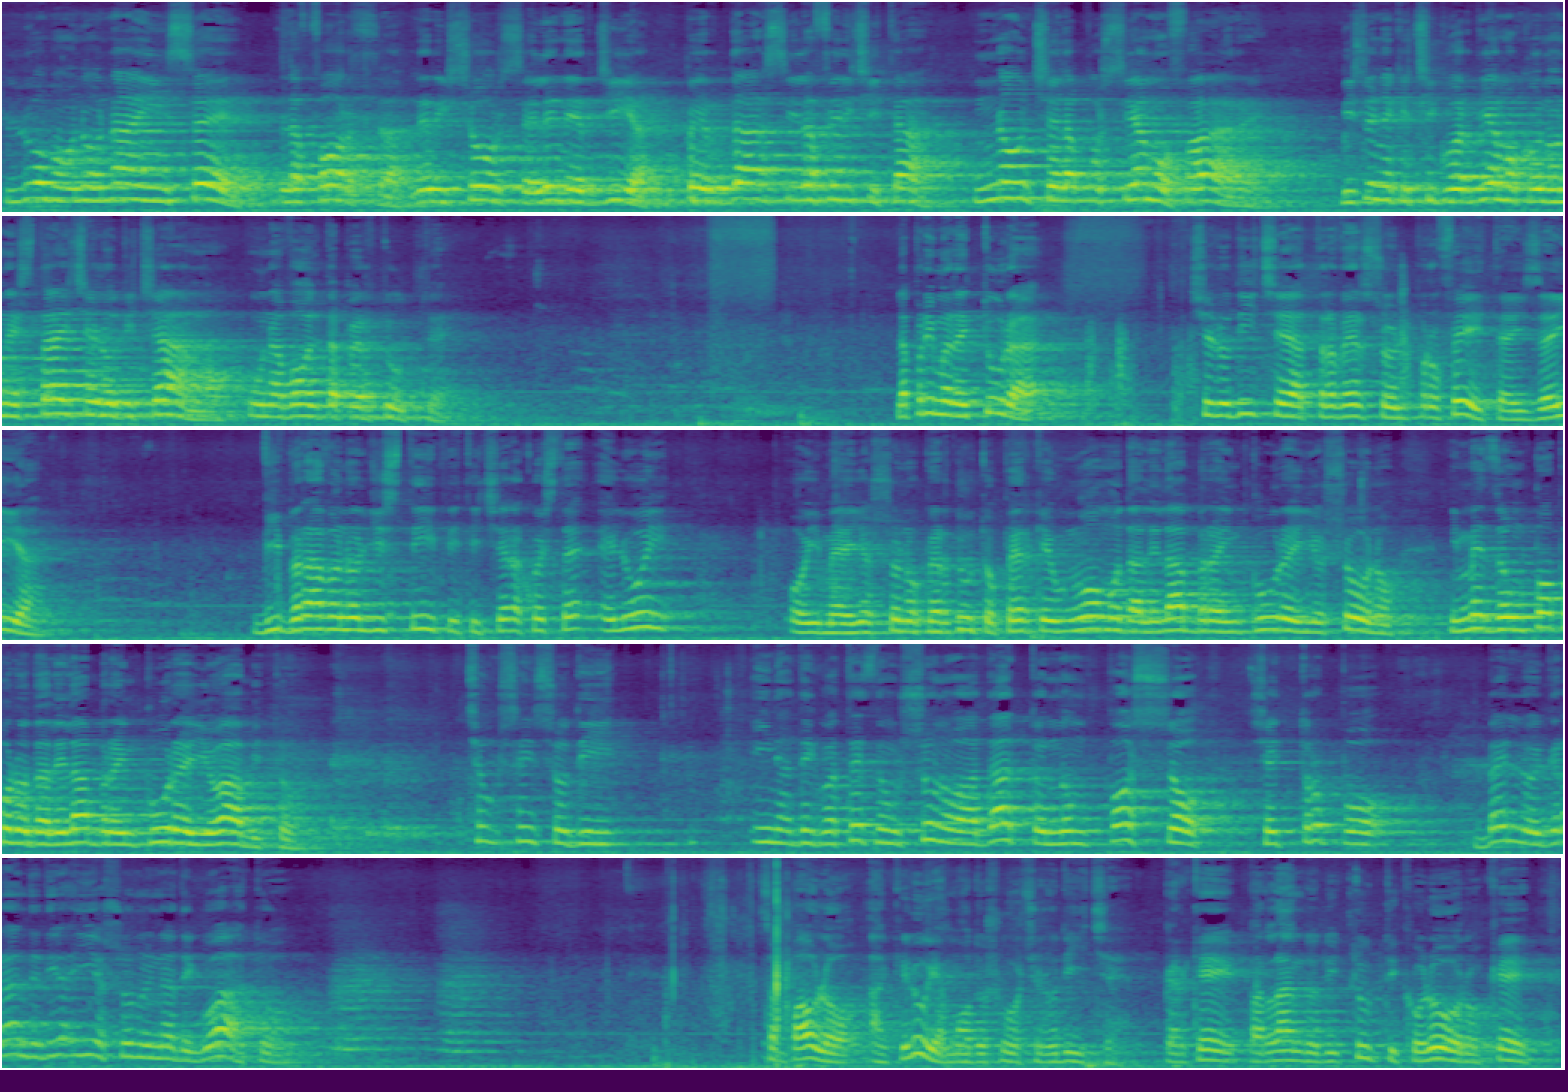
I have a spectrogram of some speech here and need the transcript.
L'uomo non ha in sé la forza, le risorse, l'energia per darsi la felicità, non ce la possiamo fare. Bisogna che ci guardiamo con onestà e ce lo diciamo una volta per tutte. La prima lettura ce lo dice attraverso il profeta Isaia. Vibravano gli stipiti, c'era questa e lui, oimè, io sono perduto perché un uomo dalle labbra impure io sono, in mezzo a un popolo dalle labbra impure io abito. C'è un senso di inadeguatezza, non sono adatto, non posso, c'è troppo bello e grande di là, io sono inadeguato. San Paolo anche lui a modo suo ce lo dice, perché parlando di tutti coloro che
